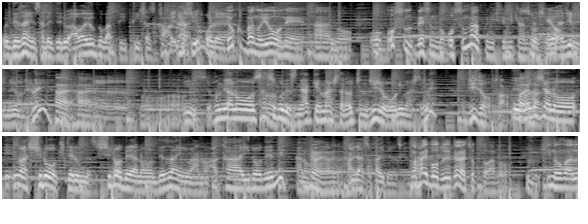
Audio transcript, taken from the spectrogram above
デザインされてるあわよくばっていう T シャツ可愛らしいよこれ欲場のようね、あの、おオス、メスのオスマークにしてみたんですよ。そうそう矢印のようなね、はいはうんいいですよほんであの早速ですね、開けましたらうちの次女がおりましてね、い。次女さん。ではいはい。私あの今白を着てるんです。白であのデザインはあの赤色でねあの、はいはいはい。イラスト描いてるんですけど、まあ、ハイボーズ言ったらちょっとあの、うん。日の丸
